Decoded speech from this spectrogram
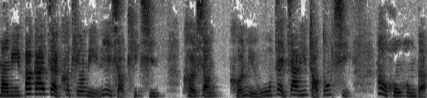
猫咪巴嘎在客厅里练小提琴，可小可女巫在家里找东西，闹哄哄的，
